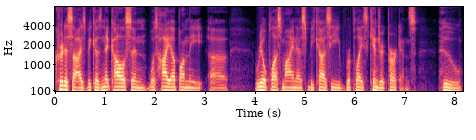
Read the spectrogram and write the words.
criticized because Nick Collison was high up on the uh, real plus minus because he replaced Kendrick Perkins, who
